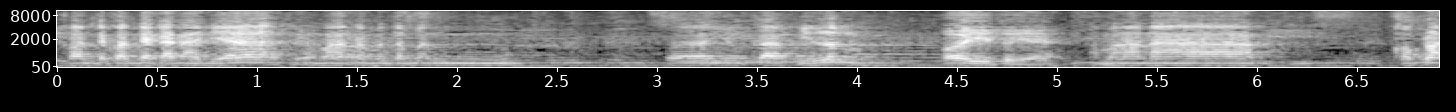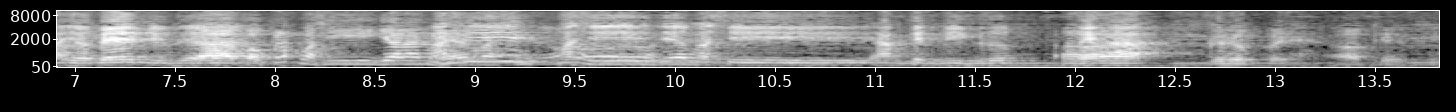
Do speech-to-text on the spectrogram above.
kontek-kontekan aja sama teman-teman penyuka film, oh itu ya sama anak Koplak Yoben juga. ya koplak masih jalan masih, ya masih, oh. dia masih aktif di grup Oh, WA. grup ya oke oke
